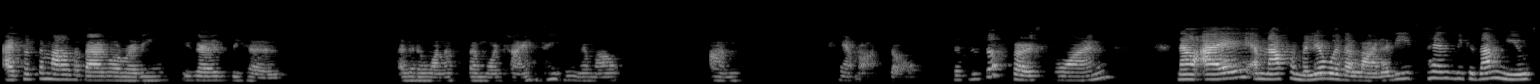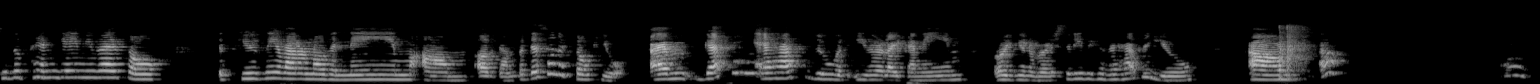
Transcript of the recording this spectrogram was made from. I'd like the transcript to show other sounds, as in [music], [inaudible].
I took them out of the bag already, you guys, because I didn't want to spend more time [laughs] taking them out on camera. So, this is the first one. Now, I am not familiar with a lot of these pins because I'm new to the pin game, you guys. So, excuse me if I don't know the name um, of them. But this one is so cute. I'm guessing it has to do with either like a name or a university because it has a U. Um, oh. oh.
